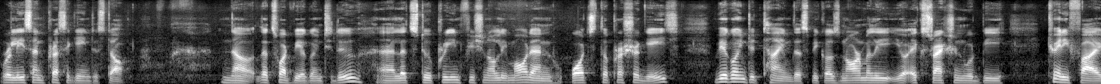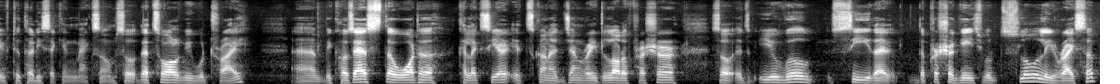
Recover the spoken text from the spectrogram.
release and press again to stop. Now that's what we are going to do. Uh, let's do pre-infusion only mode and watch the pressure gauge we are going to time this because normally your extraction would be 25 to 30 second maximum. So that's all we would try uh, because as the water collects here it's gonna generate a lot of pressure. So it's you will see that the pressure gauge will slowly rise up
